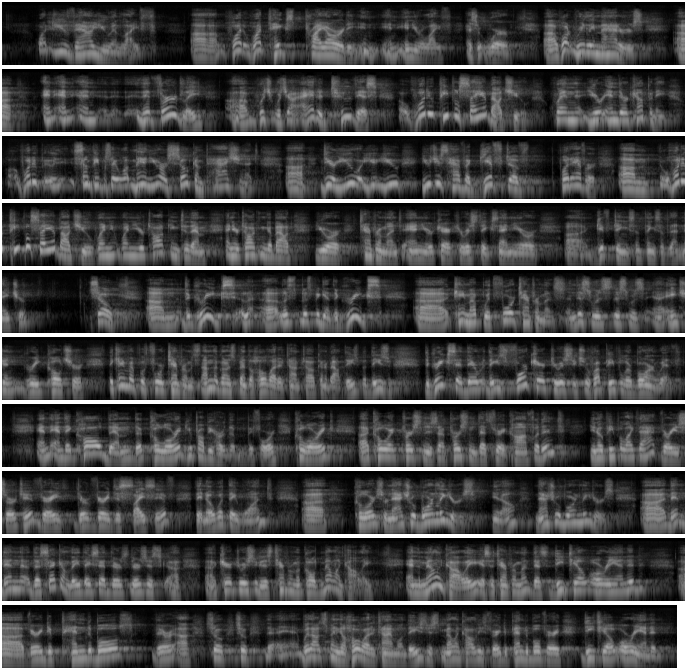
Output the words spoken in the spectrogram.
What do you value in life? Uh, what, what takes priority in, in, in your life, as it were? Uh, what really matters? Uh, and, and, and then, thirdly, uh, which, which I added to this, what do people say about you when you're in their company? What do some people say? Well, man, you are so compassionate, uh, dear. You, you, you, you just have a gift of whatever. Um, what do people say about you when, when you're talking to them and you're talking about your temperament and your characteristics and your uh, giftings and things of that nature? So um, the Greeks, uh, let's, let's begin. The Greeks uh, came up with four temperaments, and this was this was uh, ancient Greek culture. They came up with four temperaments. I'm not going to spend a whole lot of time talking about these, but these the Greeks said there were these four characteristics are what people are born with. And, and they called them the choleric, you probably heard them before. Choleric. A choleric person is a person that's very confident. You know people like that? Very assertive, very, they're very decisive. They know what they want. Uh, cholerics are natural born leaders, you know, natural born leaders. Uh, then, then the, the, secondly, they said there's, there's this uh, uh, characteristic of this temperament called melancholy. And the melancholy is a temperament that's detail oriented, uh, very dependables. very, uh, so, so without spending a whole lot of time on these, just melancholy is very dependable, very detail oriented.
